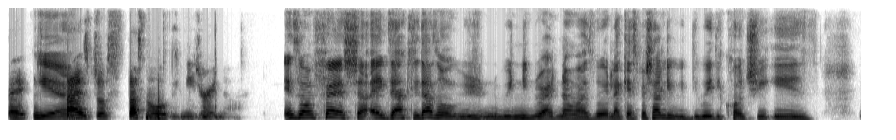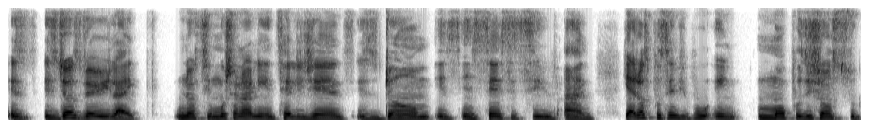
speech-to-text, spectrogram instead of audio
like yeah. that is just that's not what we need right now. It's unfair, Sha. Exactly. That's what we, we need right now as well. Like, especially with the way the country is, is it's just very like not emotionally intelligent, it's dumb, it's insensitive, and you're just putting people in more positions to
